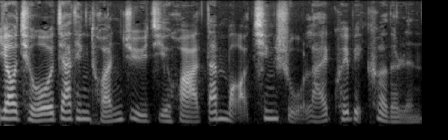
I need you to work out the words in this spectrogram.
要求家庭团聚计划担保亲属来魁北克的人，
